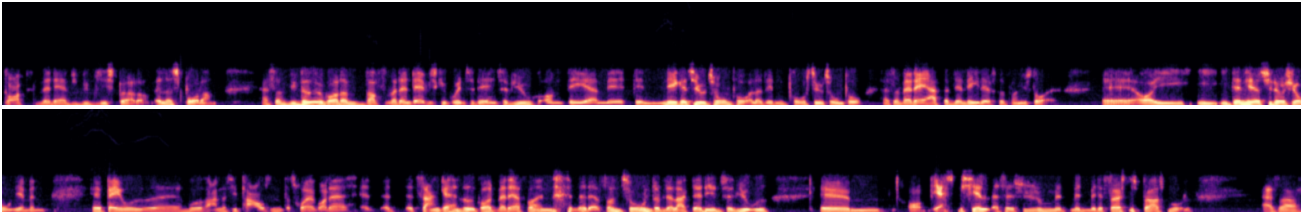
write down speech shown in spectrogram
godt, hvad det er, vi vil blive spurgt om, eller spurgt om. Altså, vi ved jo godt, om, hvordan det er, vi skal gå ind til det her interview, om det er med den negative tone på, eller det er den positive tone på. Altså, hvad det er, der bliver let efter på en historie. Øh, og i, i, i den her situation, jamen, øh, bagud øh, mod Randers i pausen, der tror jeg godt, at, at, at Sanka, han ved godt, hvad det er for en, hvad det er for en tone, der bliver lagt af i interviewet. Øhm, og ja, specielt, altså jeg synes med, med, med det første spørgsmål, altså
